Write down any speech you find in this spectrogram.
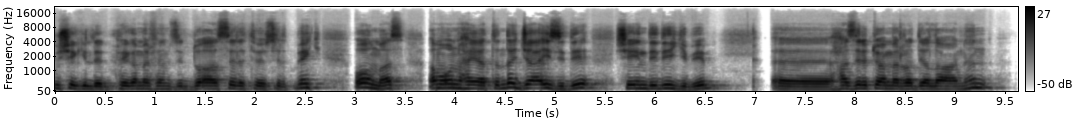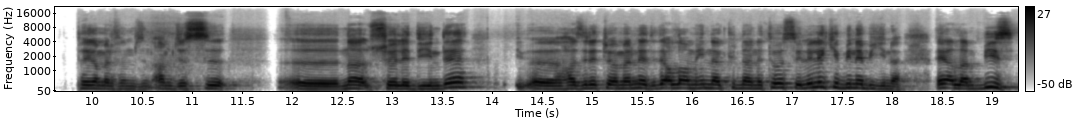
bu şekilde Peygamber Efendimizin duasıyla tevessül etmek olmaz. Ama onun hayatında caiz idi. Şeyin dediği gibi e, Hazreti Ömer radıyallahu anh'ın Peygamber Efendimizin amcasına söylediğinde e, Hazreti Ömer ne dedi? Allahümme inna künna netevessül ki bi nebiyyina. Ey Allah biz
